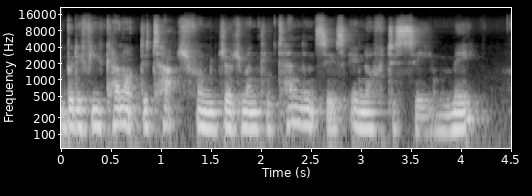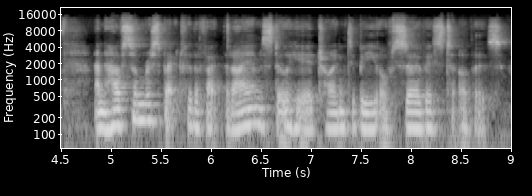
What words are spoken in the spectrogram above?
But if you cannot detach from judgmental tendencies enough to see me and have some respect for the fact that I am still here trying to be of service to others,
